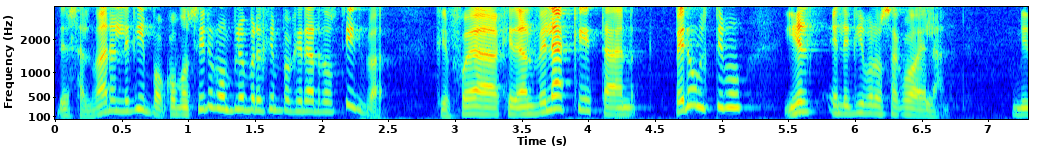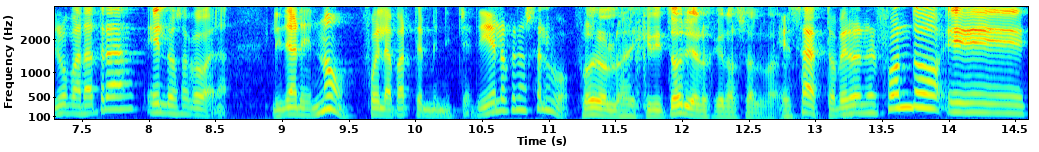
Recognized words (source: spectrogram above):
de salvar el equipo. Como si lo cumplió, por ejemplo, Gerardo Silva, que fue a General Velázquez, estaba en penúltimo, y él, el equipo lo sacó adelante. Miró para atrás, él lo sacó adelante. Linares no, fue la parte administrativa lo que nos salvó. Fueron los escritorios los que nos salvaron. Exacto, pero en el fondo eh,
